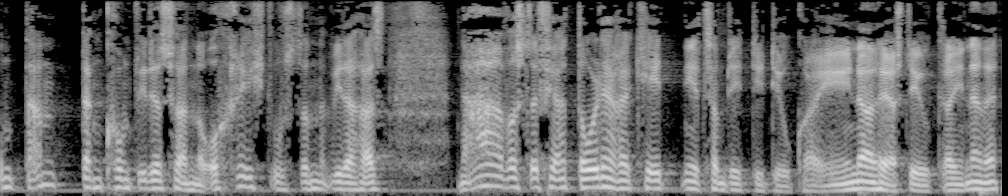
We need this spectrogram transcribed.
Und dann, dann kommt wieder so eine Nachricht, wo es dann wieder heißt, na, was da für tolle Raketen, jetzt haben die, die, die Ukrainer, erst die Ukrainer, ne,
